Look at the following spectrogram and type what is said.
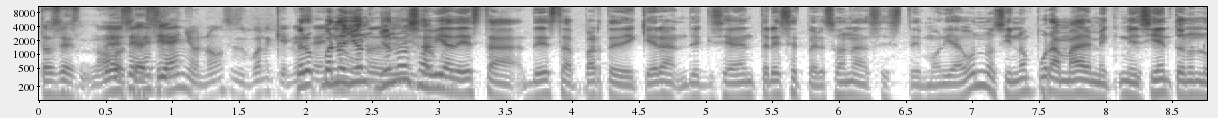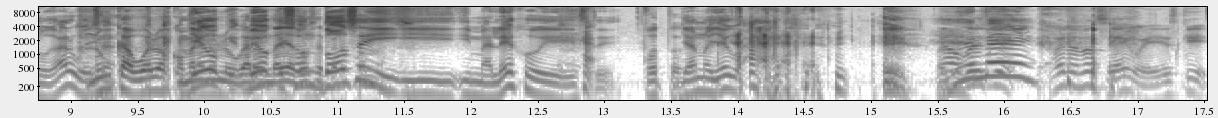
Entonces, no, Pero o es en sea, ese sí- año, ¿no? Se supone que en Pero ese bueno, año yo, yo no sabía ir de esta, de esta parte de que eran, de que si eran 13 personas, este, moría uno, si no pura madre me, me siento en un lugar, güey. o sea, Nunca vuelvo a comer en un que- lugar veo donde que haya son 12, 12 y, y- y me alejo y este, puto. ya no llego. No, pues es que- bueno, no sé, güey. Es que.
